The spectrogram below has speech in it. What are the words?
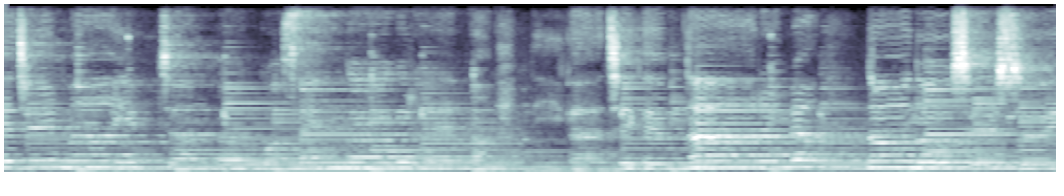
되지 마 입장 바꿔 생각을 해봐. 네가 지금 나라면 넌 웃을 수 있어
